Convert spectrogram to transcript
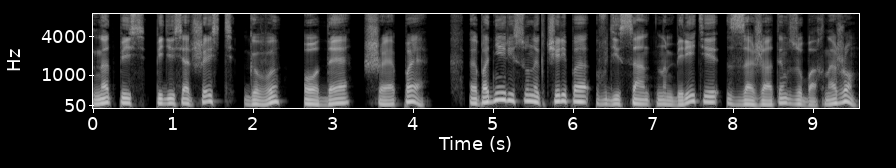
надпись «56 ГВ ОД ШП» под ней рисунок черепа в десантном берете с зажатым в зубах ножом.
